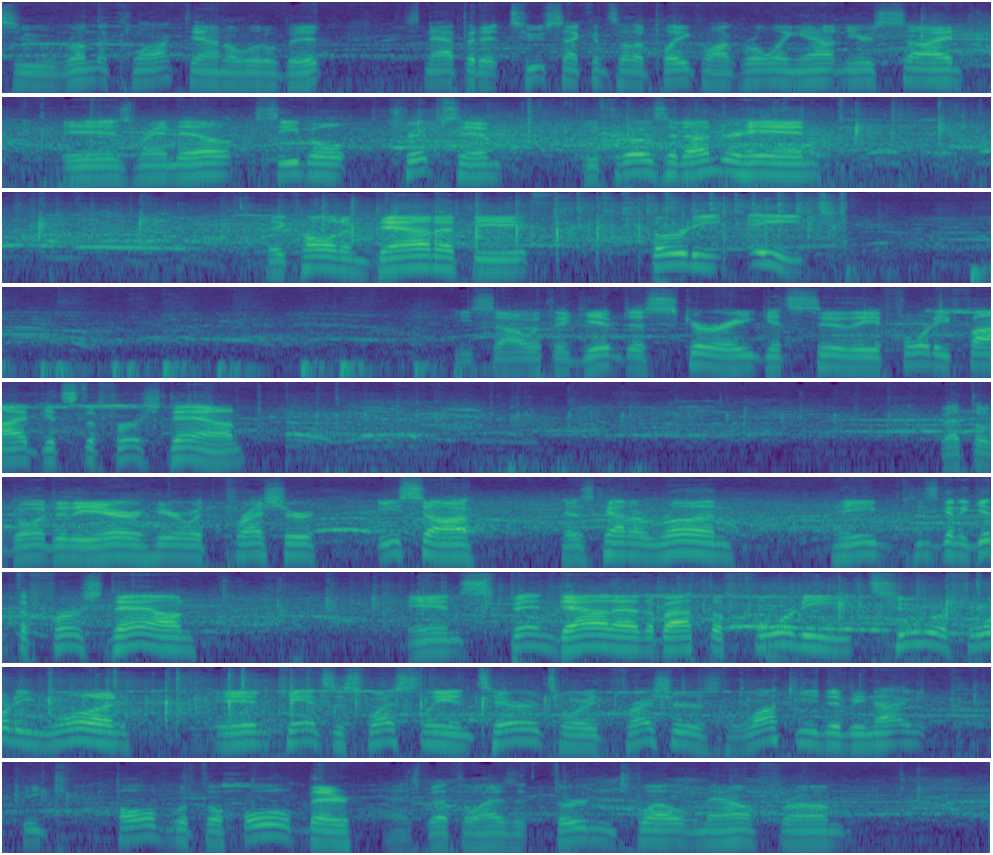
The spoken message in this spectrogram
To run the clock down a little bit. Snap it at two seconds on the play clock. Rolling out near side is Randall. Siebel trips him. He throws it underhand. They called him down at the 38. Esau with a give to Scurry, gets to the 45, gets the first down. Bethel going to the air here with pressure. Esau has kind of run. He, he's going to get the first down and spin down at about the 42 or 41 in Kansas Wesleyan territory. Pressure's lucky to be not be called with the hold there as Bethel has it third and 12 now from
